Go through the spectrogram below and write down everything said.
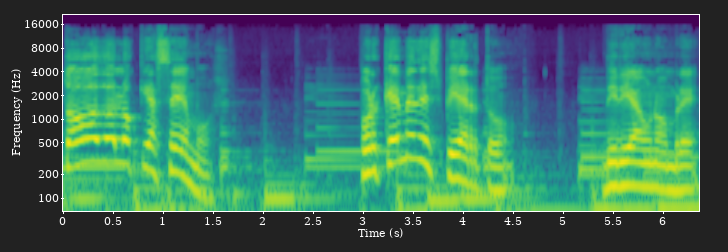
todo lo que hacemos, ¿por qué me despierto? Diría un hombre,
